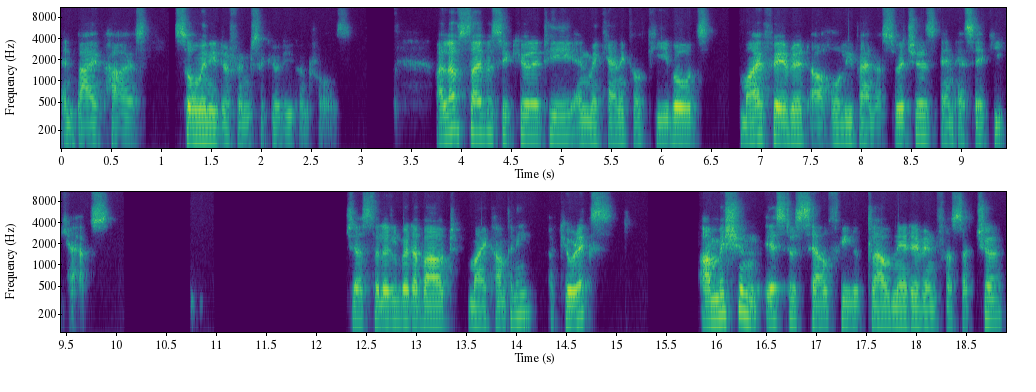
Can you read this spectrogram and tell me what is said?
and bypass so many different security controls. I love cybersecurity and mechanical keyboards. My favorite are Holy Panda switches and SA keycaps. Just a little bit about my company, Accurics. Our mission is to self-heal cloud native infrastructure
